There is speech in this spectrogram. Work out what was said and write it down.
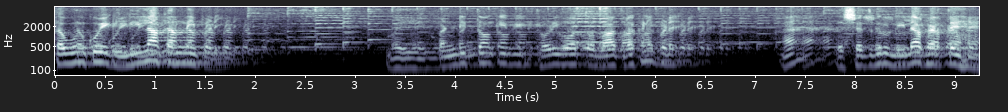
तब उनको एक लीला करनी पड़ी। भाई पंडितों की भी थोड़ी बहुत तो बात रखनी पड़े। तो सदगुरु लीला करते हैं।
